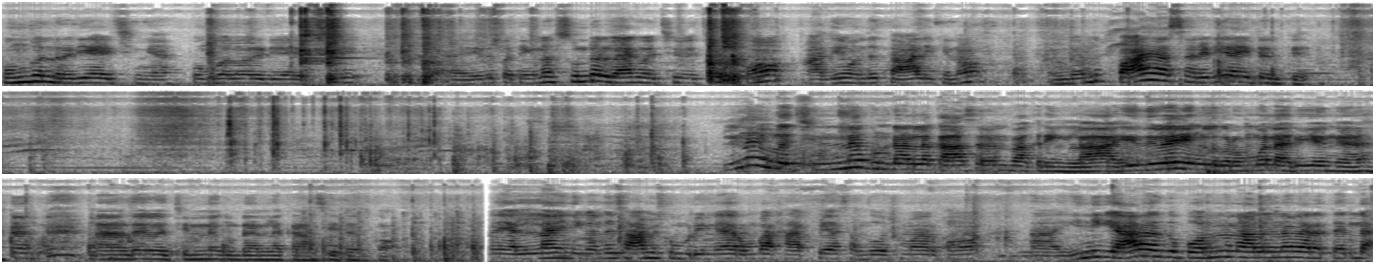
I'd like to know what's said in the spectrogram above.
பொங்கல் ரெடி ஆயிடுச்சுங்க. பொங்கலும் ரெடி ஆயிடுச்சு. இது பார்த்தீங்கன்னா சுண்டல் வேக வச்சு வச்சுருக்கோம். அதையும் வந்து தாளிக்கணும். இங்கே வந்து பாயாசம் ரெடி ஆகிட்டு இருக்குது என்ன இவ்வளவு சின்ன குண்டான்ல காசுறன்னு பாக்குறீங்களா? இதுவே எங்களுக்கு ரொம்ப நிறையங்க அது சின்ன குண்டான்ல காசிட்டு இருக்கோம். எல்லாம் இன்னைக்கு வந்து சாமி கும்பிடுங்க. ரொம்ப ஹாப்பியா சந்தோஷமா இருக்கும். இன்னைக்கு யாராருக்கு பிறந்த நாளுன்னு வேற தெரியல.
